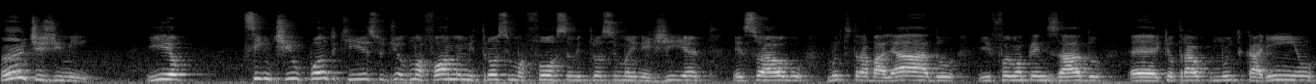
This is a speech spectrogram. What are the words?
antes de mim. E eu senti o quanto que isso de alguma forma me trouxe uma força, me trouxe uma energia. Isso é algo muito trabalhado e foi um aprendizado é, que eu trago com muito carinho.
